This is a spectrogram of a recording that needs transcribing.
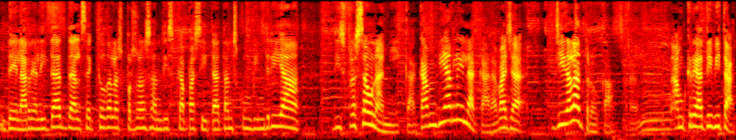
de la realitat del sector de les persones amb discapacitat ens convindria disfressar una mica, canviar-li la cara, vaja, girar la troca, amb- amb creativitat.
